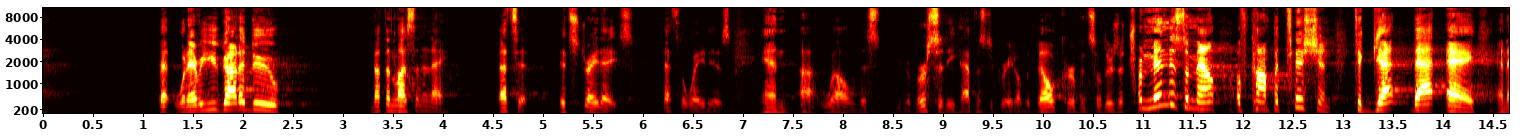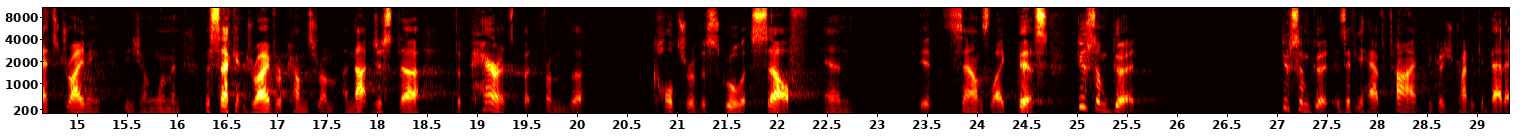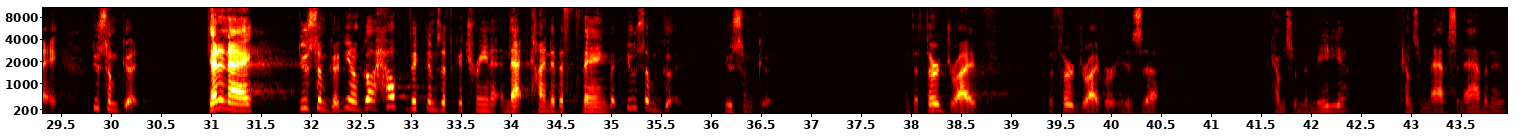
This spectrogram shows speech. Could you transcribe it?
that whatever you got to do, nothing less than an A. That's it. It's straight A's. That's the way it is. And, uh, well, this university happens to grade on the bell curve, and so there's a tremendous amount of competition to get that A, and that's driving these young women. The second driver comes from uh, not just uh, the parents, but from the culture of the school itself, and it sounds like this Do some good. Do some good, as if you have time because you're trying to get that A. Do some good. Get an A, do some good. You know, go help victims of Katrina and that kind of a thing, but do some good do some good. And the third drive, the third driver is uh, comes from the media, comes from Madison Avenue,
